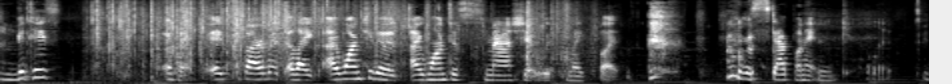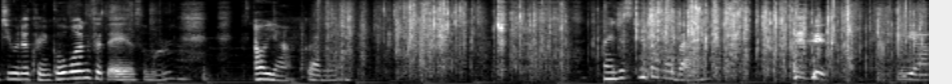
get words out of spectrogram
don't. It tastes. Okay, it's garbage. Like I want you to. I want to smash it with my foot. I'm gonna step on it and kill it. Do you want a crinkle one for the ASMR? Oh yeah, grab me one. Can I just do the whole bag? yeah.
